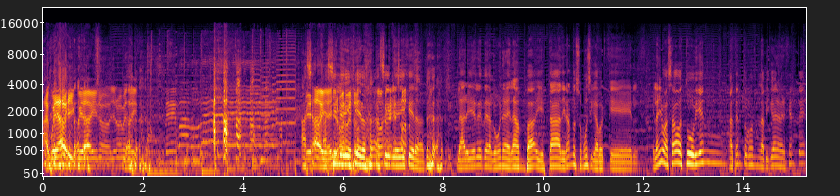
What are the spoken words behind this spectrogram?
Ah, cuidado ahí, cuidado ahí, no, yo no me meto ahí. Así, así le dijeron, así le dijeron. claro, y él es de la comuna de Lampa y está tirando su música porque el, el año pasado estuvo bien atento con la picada emergente,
